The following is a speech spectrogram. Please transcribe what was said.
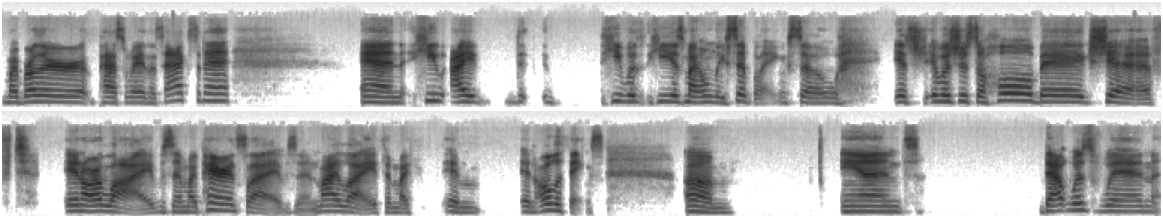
my brother passed away in this accident. And he, I, he was, he is my only sibling. So it's, it was just a whole big shift in our lives and my parents' lives and my life and my, and, and all the things. Um, and that was when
